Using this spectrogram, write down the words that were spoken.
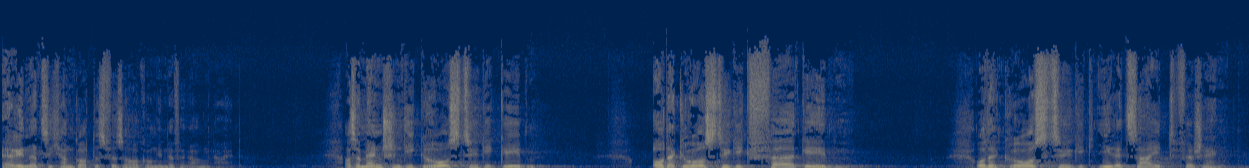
erinnert sich an Gottes Versorgung in der Vergangenheit. Also Menschen, die großzügig geben oder großzügig vergeben oder großzügig ihre Zeit verschenken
